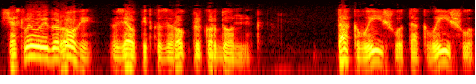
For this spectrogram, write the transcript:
щасливої дороги, взяв під козирок прикордонник. Так вийшло, так вийшло.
